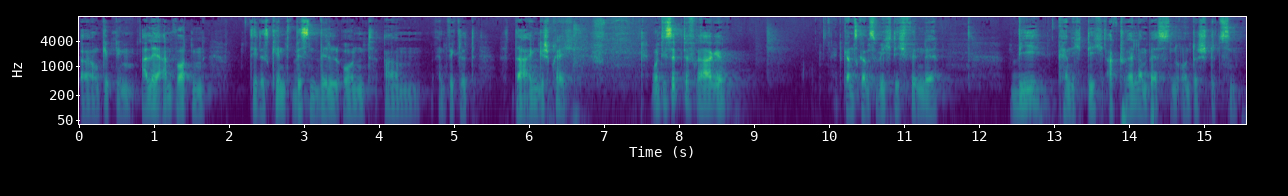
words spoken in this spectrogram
äh, und gebt ihm alle Antworten, die das Kind wissen will und ähm, entwickelt da ein Gespräch. Und die siebte Frage, ganz, ganz wichtig finde, wie kann ich dich aktuell am besten unterstützen?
